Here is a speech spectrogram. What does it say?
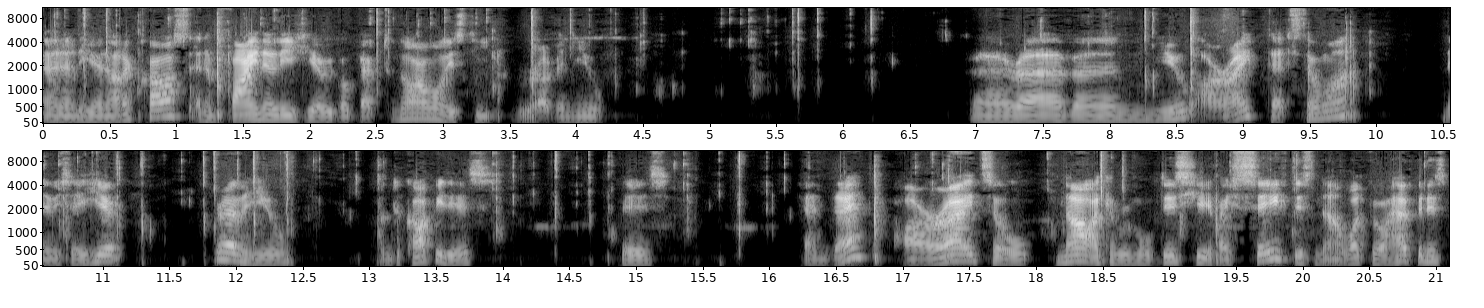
and then here another cost. And then finally here we go back to normal is the revenue. Uh, revenue. All right that's the one. Then we say here revenue. I'm to copy this this and that. All right so now I can remove this here. If I save this now what will happen is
